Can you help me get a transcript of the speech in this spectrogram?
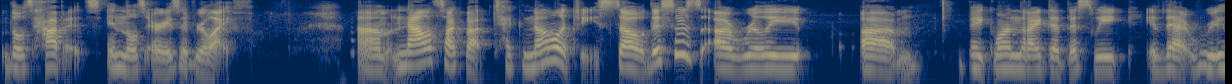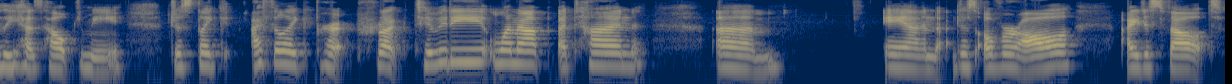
those habits in those areas of your life. Um, now let's talk about technology. So this was a really um, big one that I did this week that really has helped me. Just like I feel like pr- productivity went up a ton, um, and just overall, I just felt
